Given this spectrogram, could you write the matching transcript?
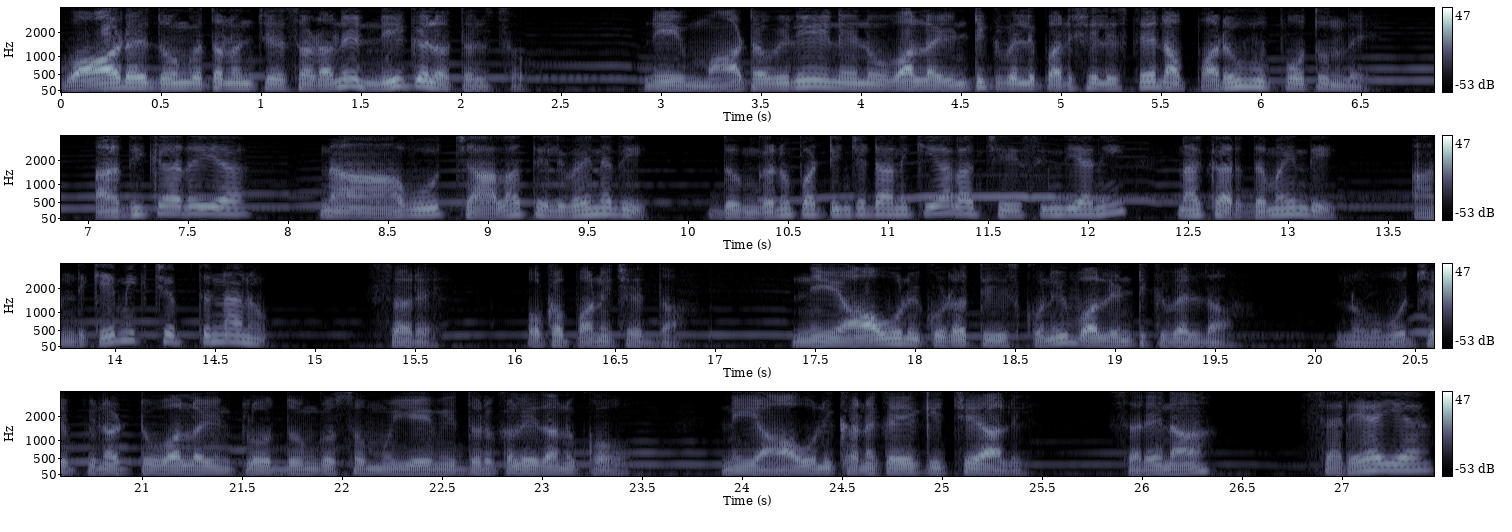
వాడే దొంగతనం చేశాడని నీకెలా తెలుసు? నీ మాట విని నేను వాళ్ళ ఇంటికి వెళ్ళి పరిశీలిస్తే నా పరువు పోతుంది. అది కాదయ్యా. నా ఆవు చాలా తెలివైనది. దొంగను పట్టించడానికి అలా చేసింది అని నాకు అర్థమైంది. అందుకే మీకు చెప్తున్నాను. సరే ఒక పని చేద్దాం. నీ ఆవుని కూడా తీసుకుని వాళ్ళ ఇంటికి వెళ్దాం. నువ్వు చెప్పినట్టు వాళ్ళ ఇంట్లో దొంగ సొమ్ము ఏమీ దొరకలేదనుకో నీ ఆవుని కనకయ్యకి ఇచ్చేయాలి. సరేనా? సరే అయ్యా.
